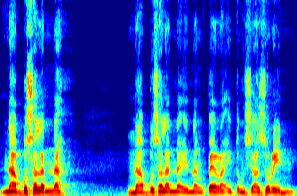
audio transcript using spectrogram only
nabusalan na. Nabusalan na ng pera itong si Azurin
